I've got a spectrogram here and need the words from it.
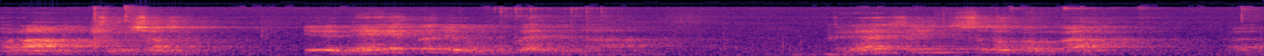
호남, 충청 이래 네개 건역을 묶어야 된다. 그래야지 수도권과 어,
